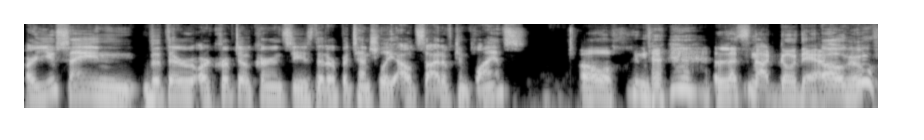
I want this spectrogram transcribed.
Are you saying that there are cryptocurrencies that are potentially outside of compliance? Oh, let's not go there. Oh, okay.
